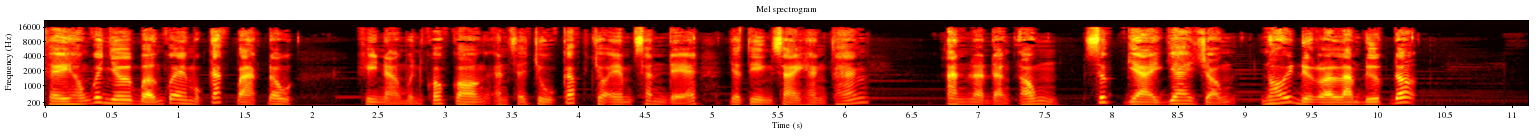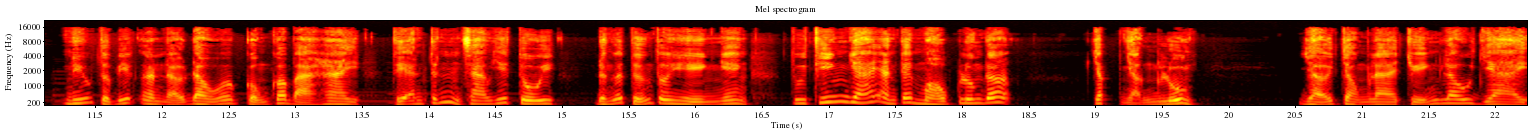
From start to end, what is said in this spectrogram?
thì không có nhơ bẩn của em một cắt bạc đâu. Khi nào mình có con, anh sẽ chu cấp cho em sanh đẻ và tiền xài hàng tháng. Anh là đàn ông, sức dài dai rộng, nói được là làm được đó. Nếu tôi biết anh ở đâu cũng có bà hai, thì anh tính làm sao với tôi? Đừng có tưởng tôi hiền nha, tôi thiến giái anh cái một luôn đó. Chấp nhận luôn. Vợ chồng là chuyện lâu dài,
